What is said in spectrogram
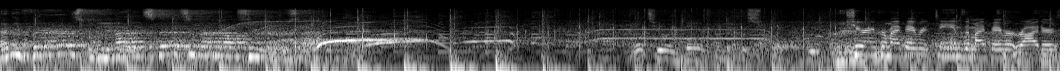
any fans for the United States of America? What's your involvement in this sport? Cheering for my favorite teams and my favorite riders,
